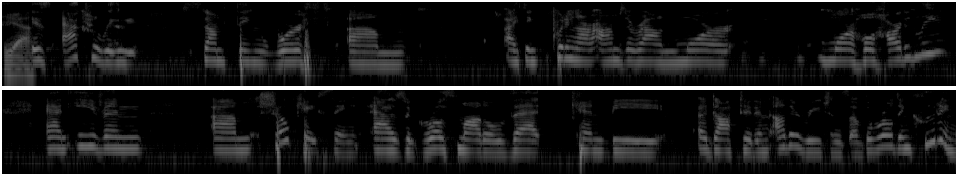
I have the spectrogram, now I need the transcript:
Yeah. is actually something worth um, I think putting our arms around more more wholeheartedly and even um, showcasing as a growth model that can be adopted in other regions of the world, including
